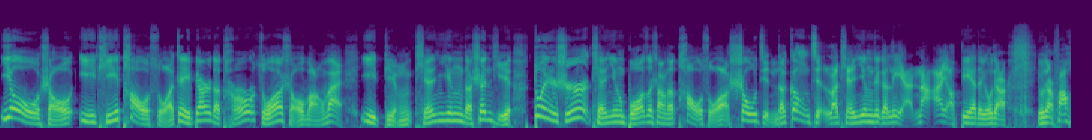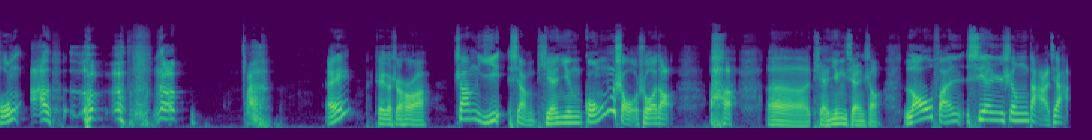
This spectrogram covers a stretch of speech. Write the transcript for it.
右手一提套索这边的头，左手往外一顶田英的身体，顿时田英脖子上的套索收紧的更紧了。田英这个脸呐，哎呀，憋得有点有点发红啊！啊！哎，这个时候啊，张仪向田英拱手说道：“啊，呃，田英先生，劳烦先生大驾。”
